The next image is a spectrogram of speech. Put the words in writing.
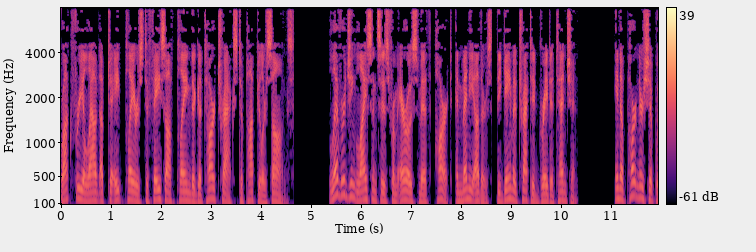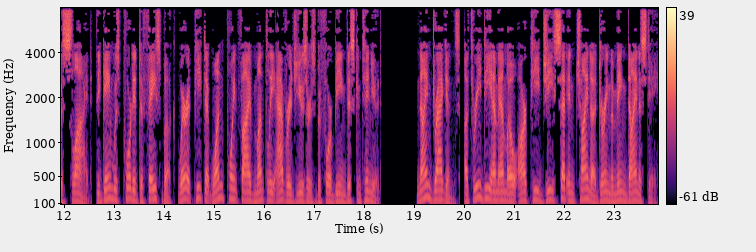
Rockfree allowed up to eight players to face off playing the guitar tracks to popular songs. Leveraging licenses from Aerosmith, Heart, and many others, the game attracted great attention. In a partnership with Slide, the game was ported to Facebook, where it peaked at 1.5 monthly average users before being discontinued. Nine Dragons, a 3D MMORPG set in China during the Ming Dynasty.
